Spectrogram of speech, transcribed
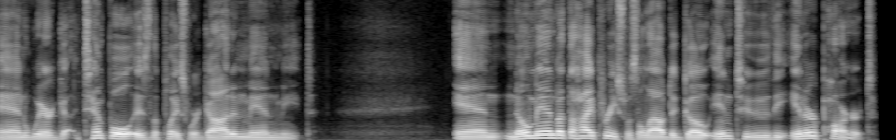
And where God, temple is the place where God and man meet. And no man but the high priest was allowed to go into the inner part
